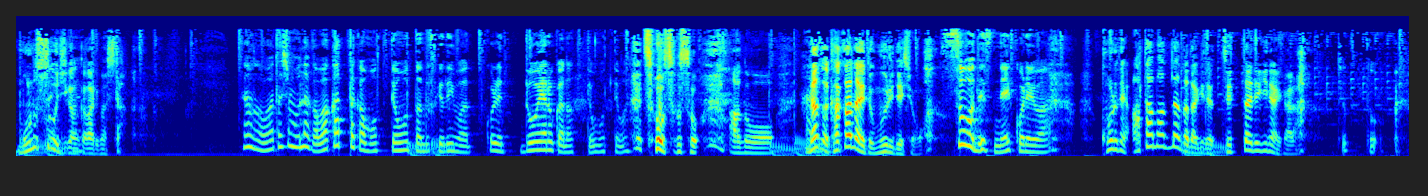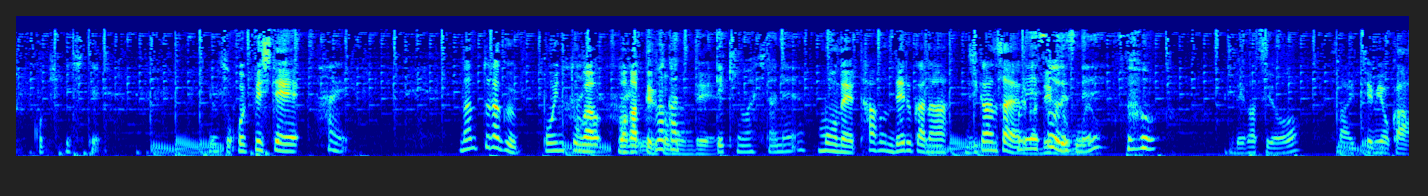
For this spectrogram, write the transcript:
ものすごい時間かかりました。なんか私もなんか分かったかもって思ったんですけど、今これどうやろうかなって思ってます。そうそうそう。あの、なんか書かないと無理でしょ。そうですね、これは。これね、頭の中だけじゃ絶対できないから。ちょっとコピペして。そうコピペして、はい。なんとなくポイントが分かってると思うんで、分かってきましたね。もうね、多分出るかな。時間さえあこればれそうです出ると思うよ。ね。そう。出ますよ。さあ、行ってみようか。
